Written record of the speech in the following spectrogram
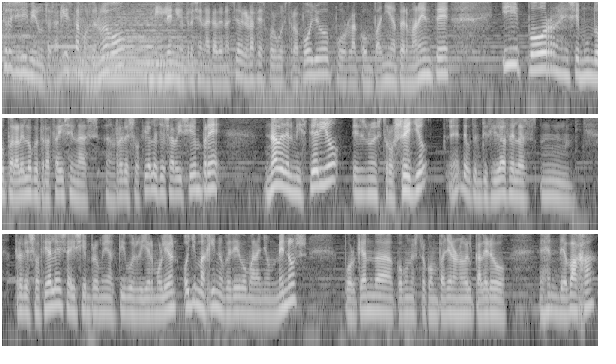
3 y 6 minutos, aquí estamos de nuevo, Milenio 3 en la cadena SER, gracias por vuestro apoyo, por la compañía permanente y por ese mundo paralelo que trazáis en las redes sociales, ya sabéis siempre, Nave del Misterio es nuestro sello ¿eh? de autenticidad en las mm, redes sociales, ahí siempre muy activos Guillermo León, hoy imagino que Diego Marañón menos, porque anda como nuestro compañero Noel Calero eh, de baja,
